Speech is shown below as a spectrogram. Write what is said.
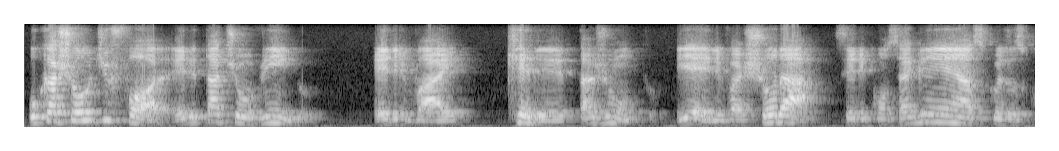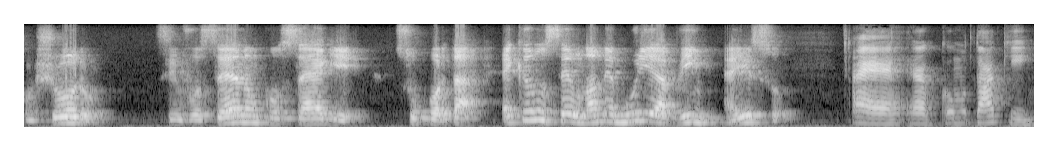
o cachorro de fora, ele tá te ouvindo, ele vai querer estar junto. E aí ele vai chorar. Se ele consegue ganhar as coisas com choro, se você não consegue suportar, é que eu não sei, o nome é Muriavim, é isso? É, é como tá aqui.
